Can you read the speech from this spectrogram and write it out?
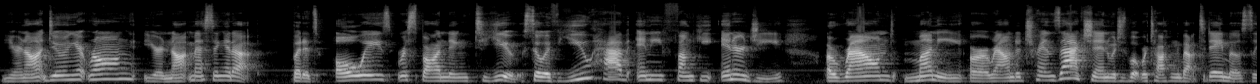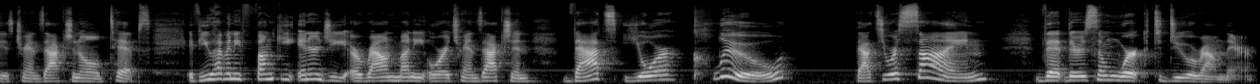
You're not doing it wrong. You're not messing it up, but it's always responding to you. So if you have any funky energy around money or around a transaction, which is what we're talking about today mostly is transactional tips. If you have any funky energy around money or a transaction, that's your clue. That's your sign that there's some work to do around there.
